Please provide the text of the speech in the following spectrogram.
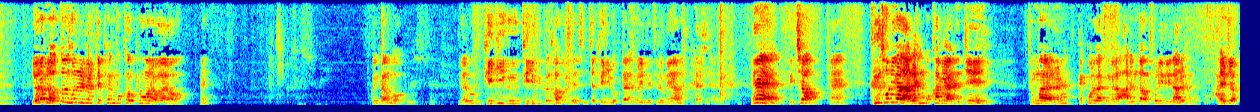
예. 여러분이 어떤 소리를 들을 때 행복하고 평화로워요? 예? 그러니까 뭐 여러분 그 돼지 그 돼지우리관 가보세요. 진짜 돼지 먹다는 소리 들으면 예, 그쵸? 예. 그 소리가 나를 행복하게 하는지 정말 예? 꾀꼬리 같은 그런 아름다운 소리들이 나를 행복 알죠?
